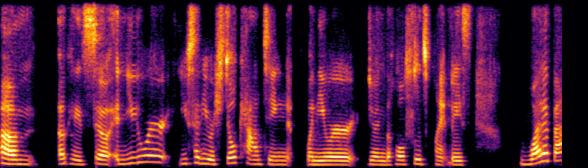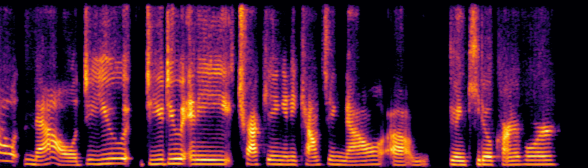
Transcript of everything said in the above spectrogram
um, okay, so and you were you said you were still counting when you were doing the Whole Foods plant based. What about now? Do you do you do any tracking, any counting now? Um, doing keto carnivore?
